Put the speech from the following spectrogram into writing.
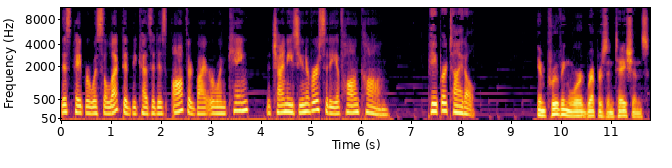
This paper was selected because it is authored by Irwin King, the Chinese University of Hong Kong. Paper title Improving Word Representations,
